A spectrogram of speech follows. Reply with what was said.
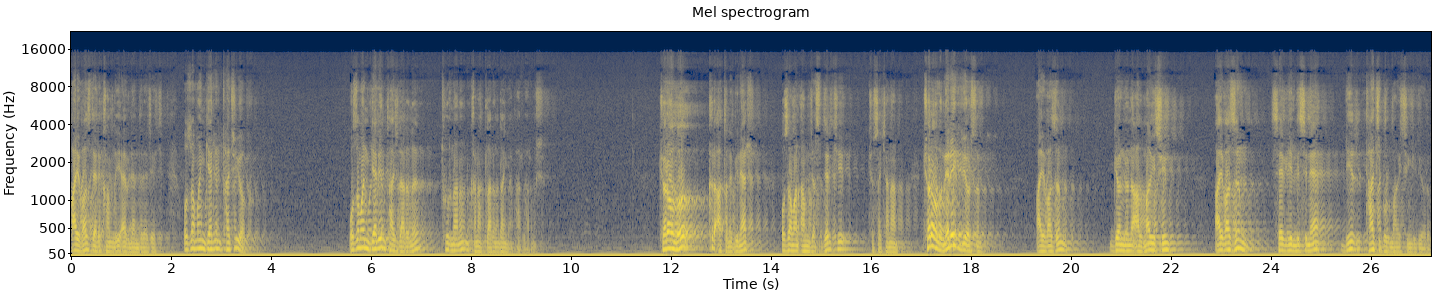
Ayvaz delikanlıyı evlendirecek. O zaman gelin tacı yok. O zaman gelin taclarını turnanın kanatlarından yaparlarmış. Köroğlu kır atını biner. O zaman amcası der ki Köse Kenan Köroğlu nereye gidiyorsun? Ayvaz'ın gönlünü almak için Ayvaz'ın sevgilisine bir taç bulmak için gidiyorum.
